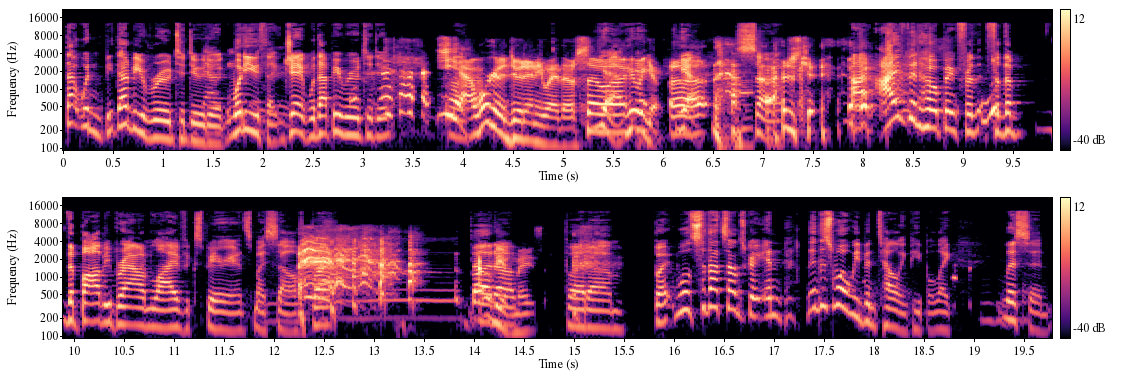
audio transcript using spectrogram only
that wouldn't be that'd be rude to do. To would what do you think. Jake? Would that be rude to do? Yeah, we're gonna do it anyway, though. So Yeah. uh, here we go. Uh, Yeah. So I'm just kidding. I, I've been hoping for the, for the the Bobby Brown live experience myself, but that but would be um, amazing. but um but well, so that sounds great, and, and this is what we've been telling people. Like, listen,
